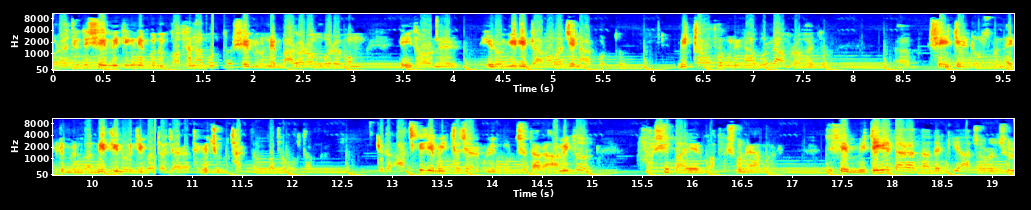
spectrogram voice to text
ওরা যদি সেই মিটিং নিয়ে কোনো কথা না বলতো, সেগুলো নিয়ে বাগাড়ম্বর এবং এই ধরনের হিরোগিরি, ড্রামাবাজি না করতো। মিথ্যা কথাগুলি না বললে আমরা হয়তো সেই জেন্টলসম্যান এগ্রিমেন্ট বা নীতি নৈতিকতার জায়গা থেকে চুপ থাকতাম, কথা বলতাম না। কিন্তু আজকে যে মিথ্যাচারগুলি করছে তারা, আমি তো হাসি পাই এর কথা শুনে আমার, যে সেই মিটিং এ তারা তাদের কি আচরণ ছিল,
